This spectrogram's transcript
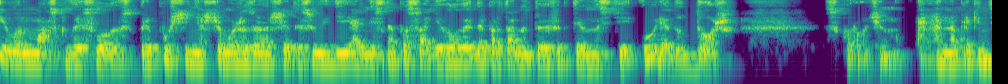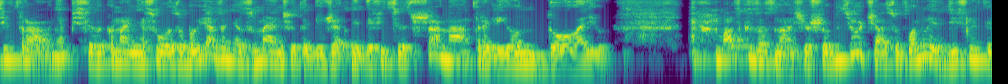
Ілон Маск висловив припущення, що може завершити свою діяльність на посаді голови департаменту ефективності уряду ДОЖ скорочено наприкінці травня, після виконання свого зобов'язання зменшити бюджетний дефіцит США на трильйон доларів. Маск зазначив, що до цього часу планує здійснити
